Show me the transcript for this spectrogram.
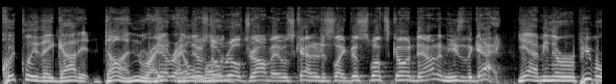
quickly they got it done, right? Yeah, right. No there was no real drama. It was kind of just like this is what's going down, and he's the guy. Yeah, I mean, there were people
